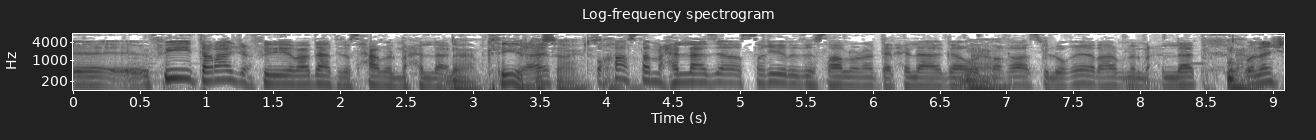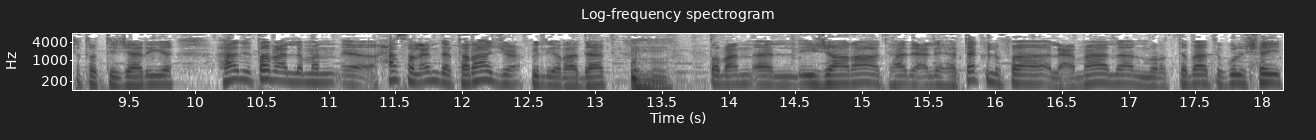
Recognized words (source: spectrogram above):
آه، في تراجع في الإيرادات لأصحاب المحلات نعم كثير؟ خسائر صح. وخاصة محلات زي الصغيرة زي صالونات الحلاقة نعم. والمغاسل وغيرها من المحلات نعم. والأنشطة التجارية هذه طبعا لما حصل عندها تراجع في الإيرادات مهم. طبعا الإيجارات هذه عليها تكلفة العمالة المرتبات وكل شيء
